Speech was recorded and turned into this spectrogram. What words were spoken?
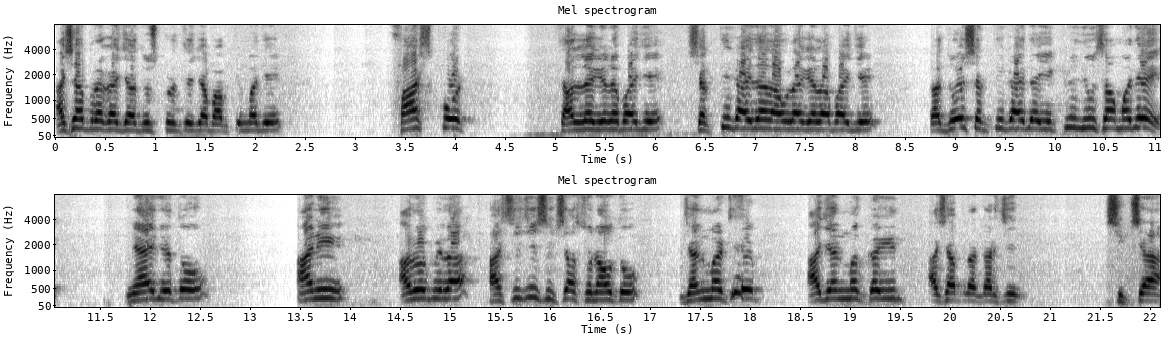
अशा प्रकारच्या दुष्कृत्याच्या बाबतीमध्ये फास्ट कोर्ट चाललं गेलं पाहिजे. शक्ती कायदा लावला गेला पाहिजे. का जो शक्ती कायदा एकवीस दिवसामध्ये न्याय देतो आणि आरोपीला फाशीची शिक्षा सुनावतो जन्मठेप आजन्म कैद अशा प्रकारची शिक्षा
